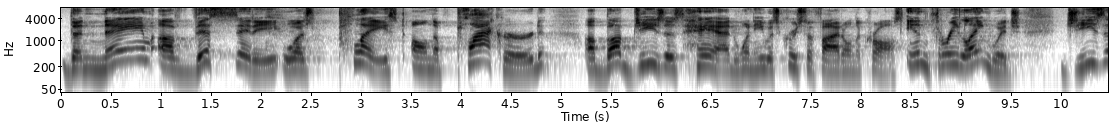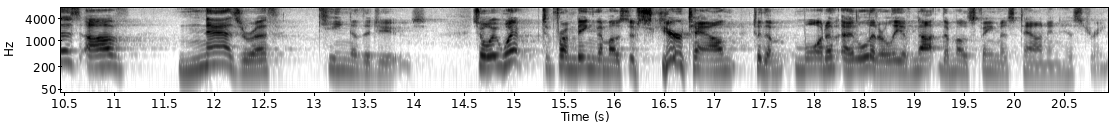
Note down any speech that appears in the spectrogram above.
the name of this city was placed on the placard above Jesus' head when he was crucified on the cross in three language Jesus of Nazareth, King of the Jews. So it went to, from being the most obscure town to the one of, uh, literally, if not the most famous town in history.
